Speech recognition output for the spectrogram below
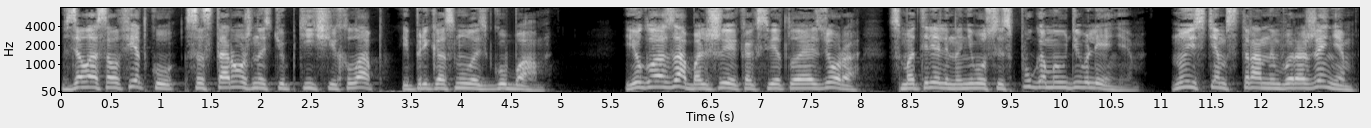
взяла салфетку с осторожностью птичьих лап и прикоснулась к губам. Ее глаза, большие, как светлые озера, смотрели на него с испугом и удивлением, но и с тем странным выражением,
